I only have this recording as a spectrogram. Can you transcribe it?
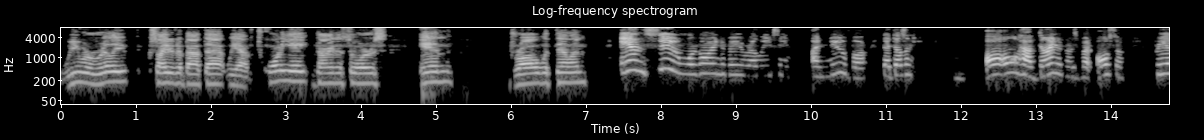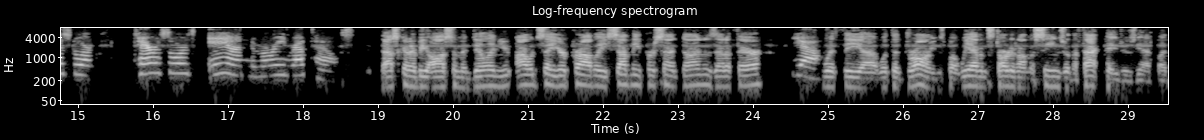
we were really excited about that. We have 28 dinosaurs in Draw with Dylan. And soon we're going to be releasing a new book that doesn't all have dinosaurs, but also prehistoric pterosaurs and marine reptiles. That's going to be awesome. And Dylan, you I would say you're probably 70% done. Is that a fair? Yeah, with the uh, with the drawings, but we haven't started on the scenes or the fact pages yet. But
